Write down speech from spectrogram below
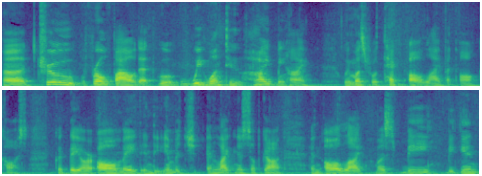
uh, true profile that we want to hide behind. We must protect all life at all costs because they are all made in the image and likeness of God, and all life must be begin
